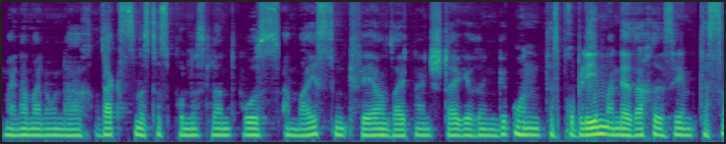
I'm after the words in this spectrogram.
meiner Meinung nach Sachsen ist das Bundesland, wo es am meisten Quer- und Seiteneinsteigerinnen gibt. Und das Problem an der Sache ist eben, dass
